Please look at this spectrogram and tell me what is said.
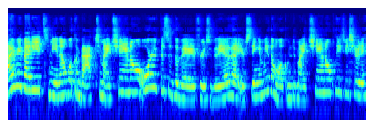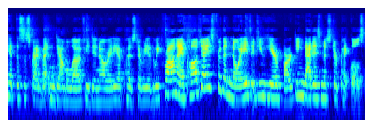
Hi everybody, it's Mena. Welcome back to my channel, or if this is the very first video that you're seeing of me, then welcome to my channel. Please be sure to hit the subscribe button down below if you didn't already. I post every day of the week for all, and I apologize for the noise. If you hear barking, that is Mr. Pickles.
